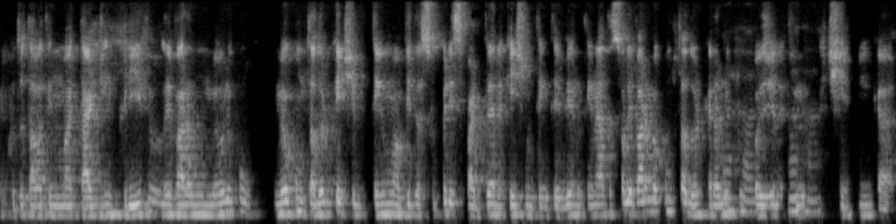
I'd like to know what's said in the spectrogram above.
enquanto eu estava tendo uma tarde incrível. Levaram o meu único, meu computador, porque a gente tem uma vida super espartana, que a gente não tem TV, não tem nada, só levaram o meu computador, que era a única uhum, coisa de eletrônica uhum. que tinha em casa.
